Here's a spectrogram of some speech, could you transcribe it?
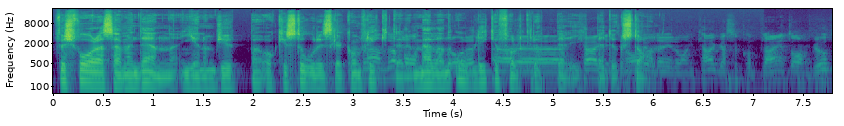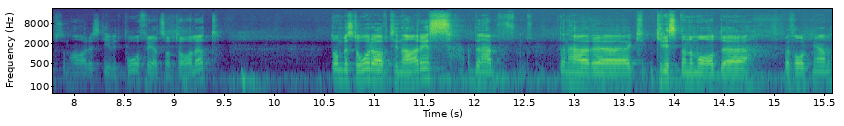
försvåras även den genom djupa och historiska konflikter mellan olika folkgrupper i Bedukstan. Alltså Compliant som har skrivit på fredsavtalet. De består av Tinaris, den här, den här eh, kristna nomadbefolkningen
